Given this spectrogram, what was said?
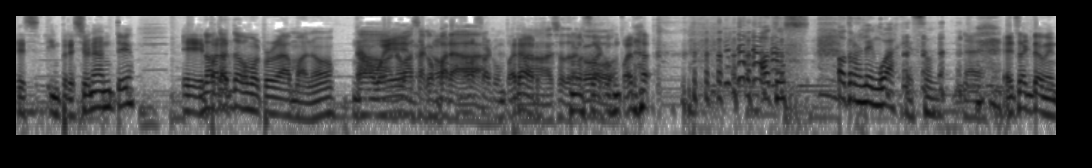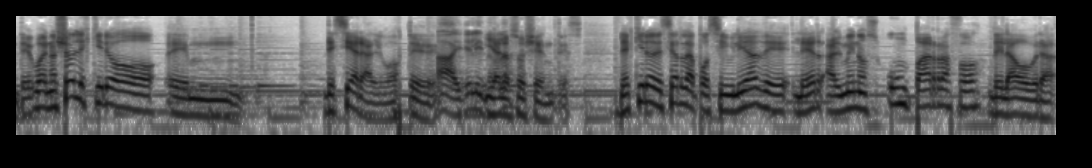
es impresionante. Eh, No para- tanto como el programa, ¿no? No, no vas a comparar. No, vas a comparar. No, es otra No vas a cosa. comparar. Otros, otros lenguajes son. Eh, Exactamente. Bueno, yo les quiero em, desear algo a ustedes Ay, qué lindo, y a ¿no? los oyentes. Les quiero desear la posibilidad de leer al menos un párrafo de la obra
